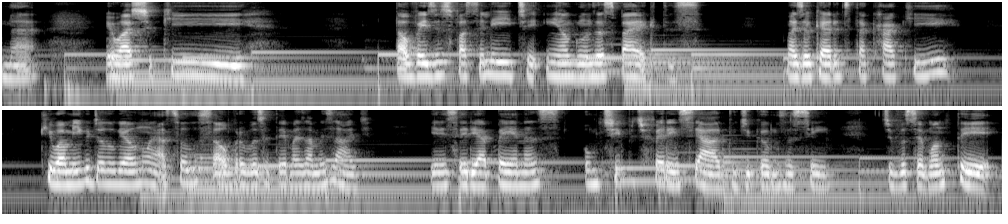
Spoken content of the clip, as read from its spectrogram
né? Eu acho que talvez isso facilite em alguns aspectos, mas eu quero destacar aqui que o amigo de aluguel não é a solução para você ter mais amizade. Ele seria apenas um tipo diferenciado, digamos assim, de você manter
